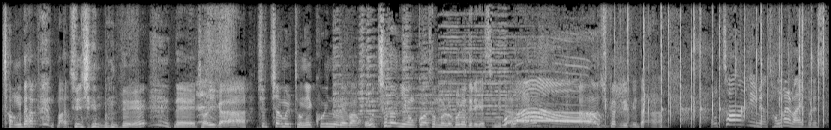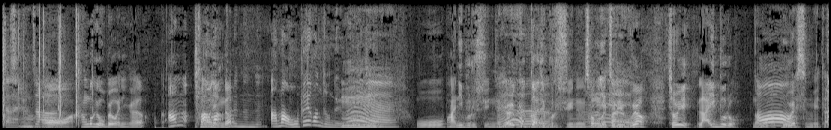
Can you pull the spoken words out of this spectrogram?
정답 맞추신 분들, 네, 저희가 추첨을 통해 코인 노래방 5,000원 이용권 선물로 보내드리겠습니다. 아, 축하드립니다. 5,000원이면 정말 많이 부르셨잖아요. 진짜 어, 한 곡에 500원인가요? 아마 천 원인가? 아마 그랬는데 아마 500원 정도일 음. 거예요. 네. 오, 많이 부를 수 있는, 네. 10곡까지 부를 수 있는 선물 네. 드리고요. 저희 라이브로 넘어가 어. 보겠습니다.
